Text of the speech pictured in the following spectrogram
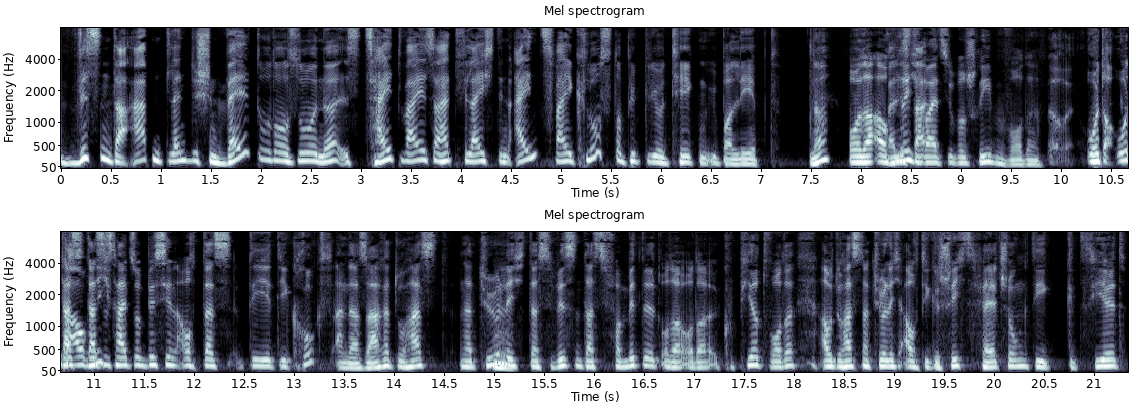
Wissen der abendländischen Welt oder so, ne, ist zeitweise, hat vielleicht in ein, zwei Klosterbibliotheken überlebt. Ne? oder auch Weil nicht, weil es überschrieben wurde. Oder, oder das, auch das nicht. ist halt so ein bisschen auch das, die, die Krux an der Sache. Du hast Hm. natürlich das Wissen, das vermittelt oder, oder kopiert wurde, aber du hast natürlich auch die Geschichtsfälschung, die gezielt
